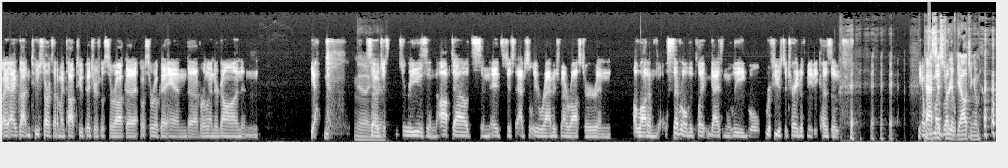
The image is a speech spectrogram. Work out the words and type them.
I, have gotten two starts out of my top two pitchers with Soroka, with Soroka and uh, Verlander gone, and yeah. Yeah. so yeah. just injuries and opt outs, and it's just absolutely ravaged my roster. And a lot of several of the play, guys in the league will refuse to trade with me because of you know, past history brother, of gouging them.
